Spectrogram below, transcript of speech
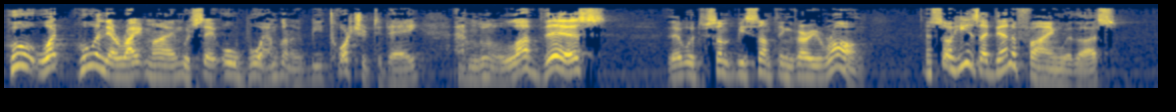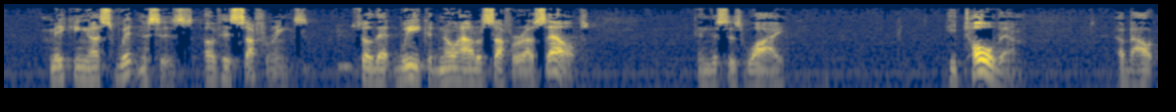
Who, what, who in their right mind would say, "Oh boy, I'm going to be tortured today, and I'm going to love this"? There would some, be something very wrong. And so he is identifying with us making us witnesses of his sufferings so that we could know how to suffer ourselves. And this is why he told them about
